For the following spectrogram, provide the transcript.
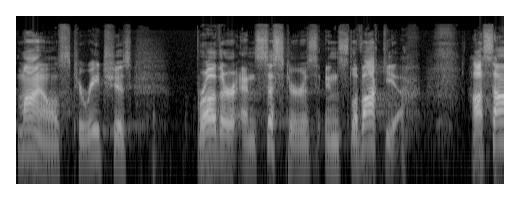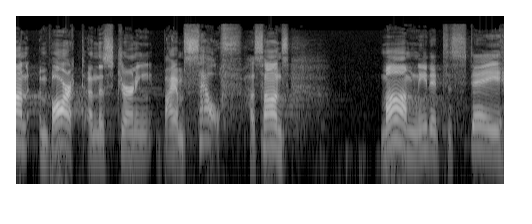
miles to reach his brother and sisters in Slovakia Hassan embarked on this journey by himself. Hassan's mom needed to stay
